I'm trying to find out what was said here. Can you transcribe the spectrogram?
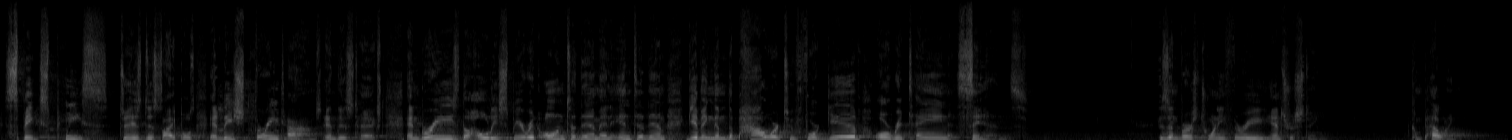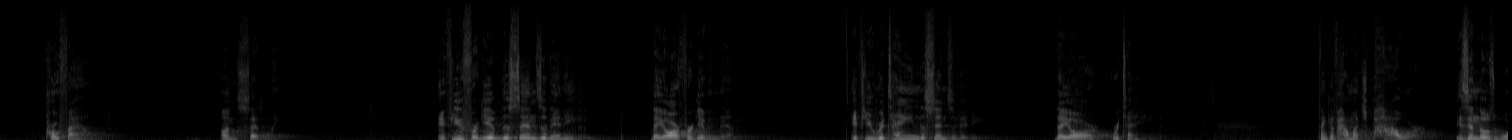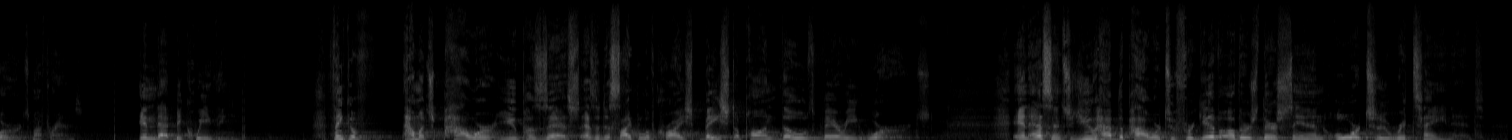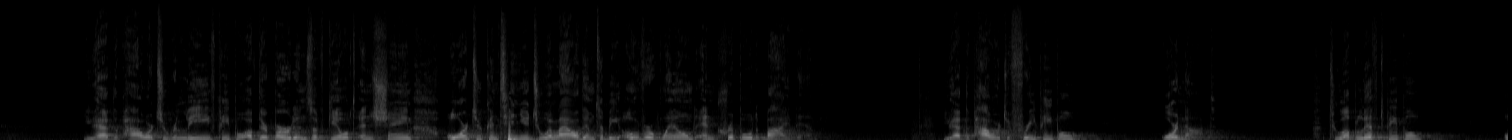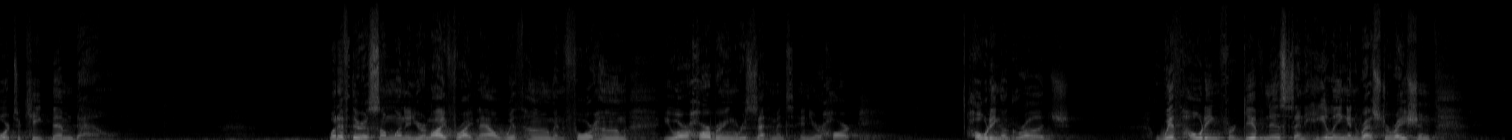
speaks peace to his disciples at least three times in this text and breathes the Holy Spirit onto them and into them, giving them the power to forgive or retain sins. Isn't verse 23 interesting, compelling, profound, unsettling? If you forgive the sins of any, they are forgiven them. If you retain the sins of any, they are retained. Think of how much power is in those words, my friends, in that bequeathing. Think of how much power you possess as a disciple of Christ based upon those very words. In essence, you have the power to forgive others their sin or to retain it. You have the power to relieve people of their burdens of guilt and shame or to continue to allow them to be overwhelmed and crippled by them. You have the power to free people or not, to uplift people or to keep them down. What if there is someone in your life right now with whom and for whom you are harboring resentment in your heart, holding a grudge? Withholding forgiveness and healing and restoration,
